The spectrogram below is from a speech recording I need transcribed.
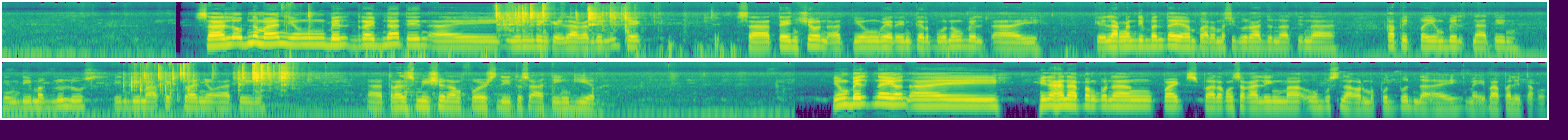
Sa loob naman, yung belt drive natin ay yun din kailangan din i-check sa tension at yung wear and tear po ng belt ay kailangan din bantayan para masigurado natin na kapit pa yung belt natin hindi maglulus, hindi maapektuhan yung ating ah, transmission ng force dito sa ating gear. Yung belt na yon ay hinahanapan ko ng parts para kung sakaling maubos na or mapudpud na ay may ipapalit ako.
